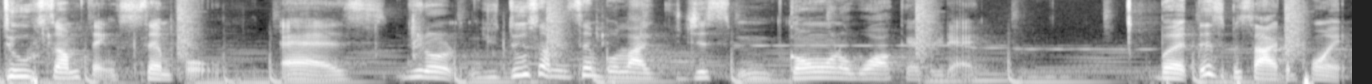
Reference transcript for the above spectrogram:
do something simple as you know you do something simple like just go on a walk every day. But this is beside the point.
